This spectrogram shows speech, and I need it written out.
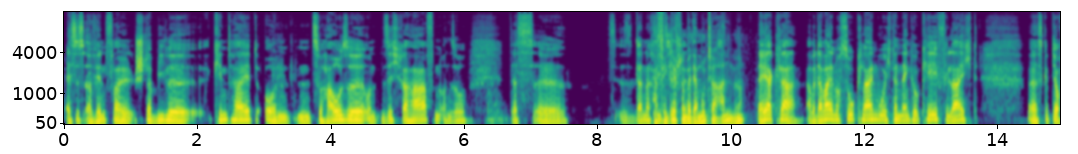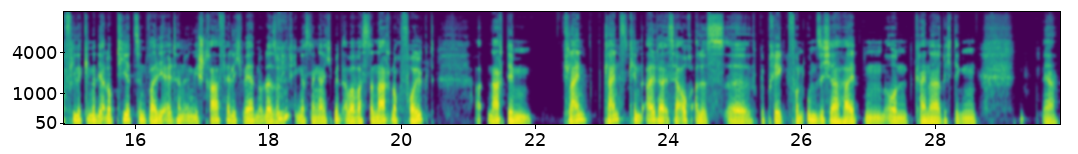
es ist auf jeden Fall stabile Kindheit und ein Zuhause und ein sicherer Hafen und so. Das äh, danach. Das fängt ja schon bei der Mutter an, ne? Naja, klar. Aber da war er noch so klein, wo ich dann denke, okay, vielleicht äh, es gibt ja auch viele Kinder, die adoptiert sind, weil die Eltern irgendwie straffällig werden oder so, mhm. die kriegen das dann gar nicht mit. Aber was danach noch folgt, nach dem Klein Kleinstkindalter ist ja auch alles äh, geprägt von Unsicherheiten und keiner richtigen, ja,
